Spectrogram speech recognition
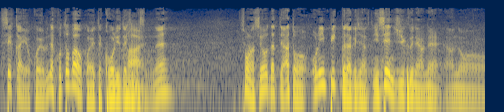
世界を超えるね、言葉を超えて交流できますもんね。そうなんですよ。だってあとオリンピックだけじゃなくて2019年はね、あの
